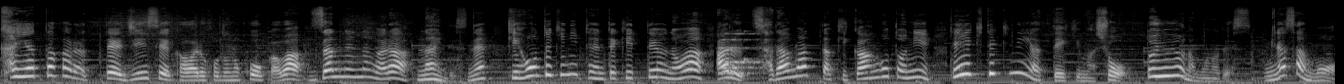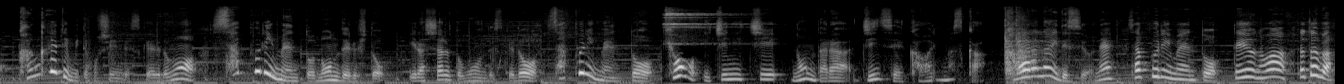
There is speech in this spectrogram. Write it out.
回やったからって人生変わるほどの効果は残念ながらないんですね。基本的に点滴っていうのはある定まった期間ごとに定期的にやっていきましょう。というようなものです。皆さんも考えてみてほしいんですけれどもサプリメント飲んでる人いらっしゃると思うんですけどサプリメント今日1日飲んだら人生変わりますか？変わらないですよね。サプリメントっていうのは例えば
